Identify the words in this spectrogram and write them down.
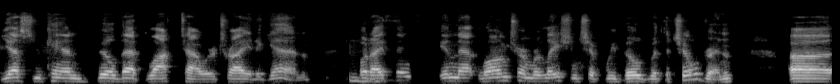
yes, you can build that block tower, try it again. But Mhm. I think in that long term relationship we build with the children, uh,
